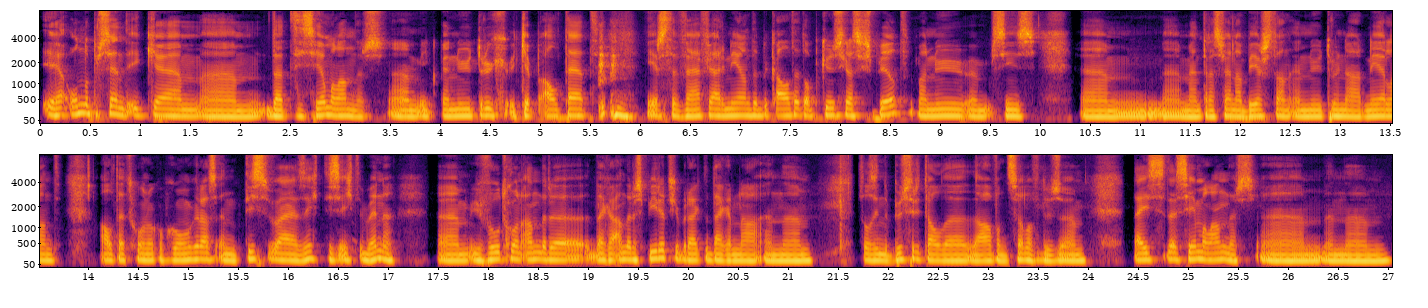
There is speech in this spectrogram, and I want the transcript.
Ja, 100%. Ik, ehm, ehm, dat is helemaal anders. Ehm, ik ben nu terug. Ik heb altijd, de eerste vijf jaar in Nederland heb ik altijd op kunstgras gespeeld. Maar nu, sinds eh, mijn transfer naar Beerstan en nu terug naar Nederland, altijd gewoon ook op gewoon gras. En het is wat je zegt, het is echt wennen. Je voelt gewoon andere, dat je andere spieren hebt gebruikt de dag erna. En zoals in de busrit al de, avond zelf. Dus dat, is, dat is helemaal anders. En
